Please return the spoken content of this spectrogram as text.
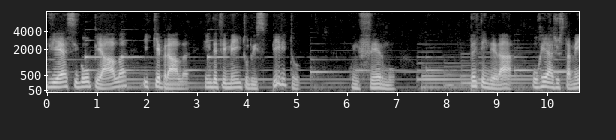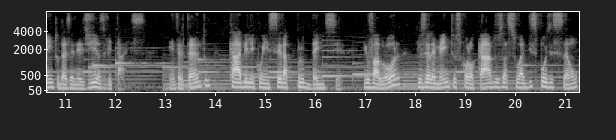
viesse golpeá-la e quebrá-la em detrimento do espírito? O enfermo pretenderá o reajustamento das energias vitais. Entretanto, cabe-lhe conhecer a prudência e o valor dos elementos colocados à sua disposição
